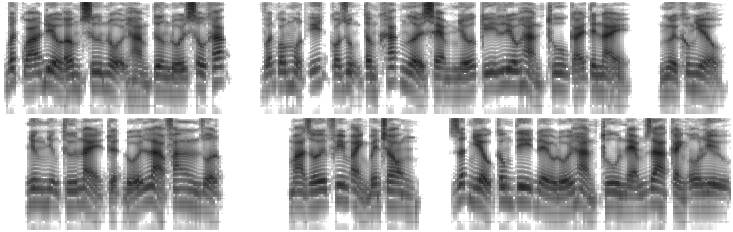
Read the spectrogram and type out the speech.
Bất quá điều âm sư nội hàm tương đối sâu khác, vẫn có một ít có dụng tâm khác người xem nhớ kỹ liêu hàn thu cái tên này, người không nhiều, nhưng những thứ này tuyệt đối là phan ruột mà giới phim ảnh bên trong, rất nhiều công ty đều đối hàn thu ném ra cành ô liu,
